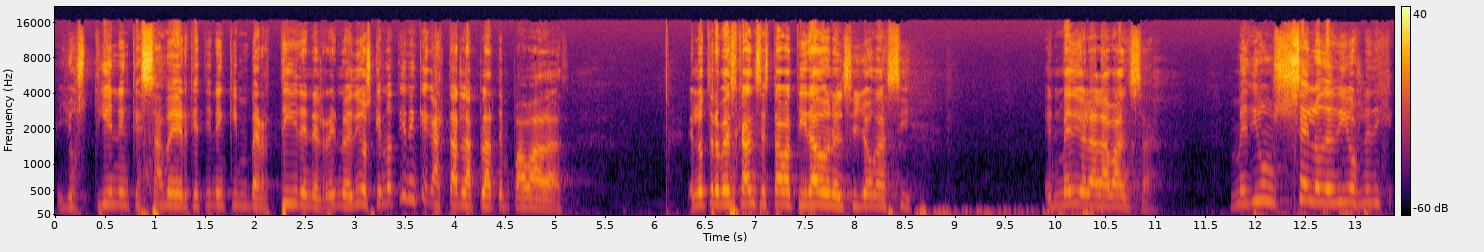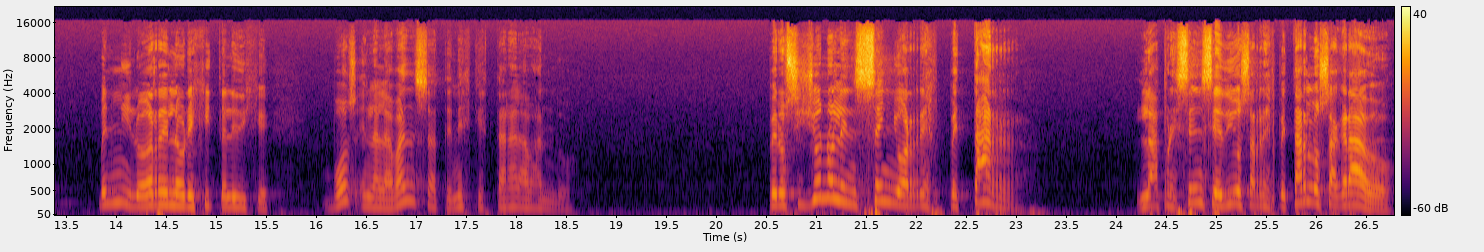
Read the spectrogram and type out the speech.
Ellos tienen que saber que tienen que invertir en el reino de Dios, que no tienen que gastar la plata en pavadas. El otra vez Hans estaba tirado en el sillón así, en medio de la alabanza. Me dio un celo de Dios, le dije, vení, lo agarré en la orejita y le dije, vos en la alabanza tenés que estar alabando. Pero si yo no le enseño a respetar la presencia de Dios, a respetar lo sagrado,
